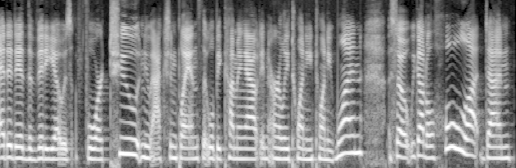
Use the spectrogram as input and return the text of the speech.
edited the videos for two new action plans that will be coming out in early 2021. So we got a whole lot done.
